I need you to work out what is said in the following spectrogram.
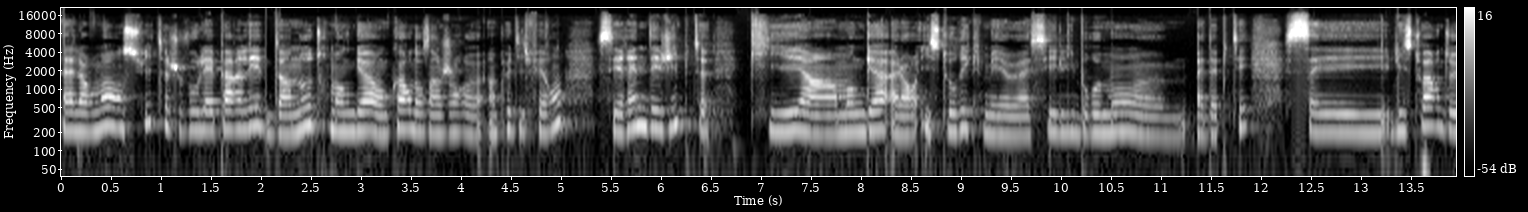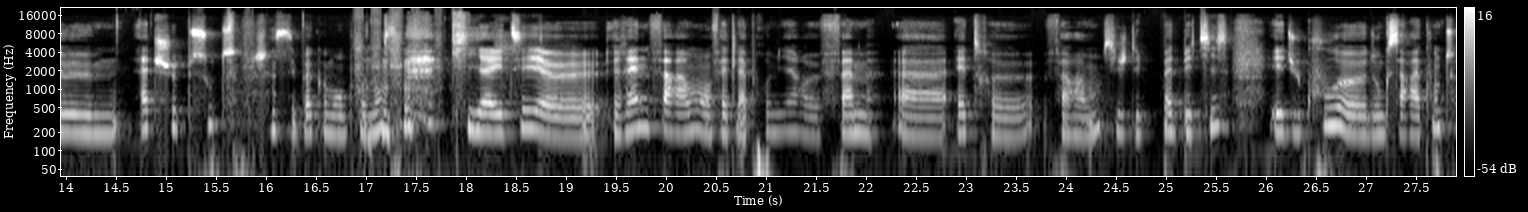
Alors moi ensuite je voulais parler d'un autre manga encore dans un genre euh, un peu différent, c'est Reine d'Égypte qui est un manga alors historique mais euh, assez librement euh, adapté. C'est l'histoire de Hatshepsut, je ne sais pas comment on prononce, qui a été euh, reine pharaon en fait la première femme à être pharaon si je dis pas de bêtises et du coup donc ça raconte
